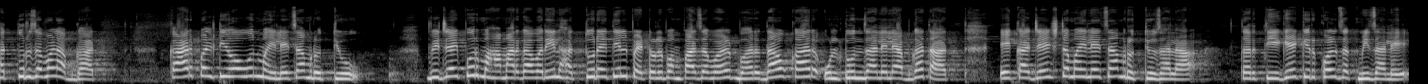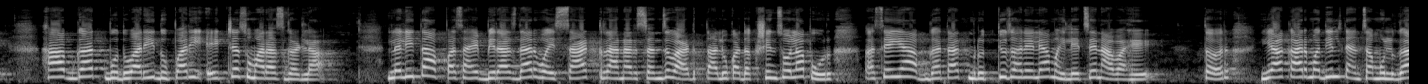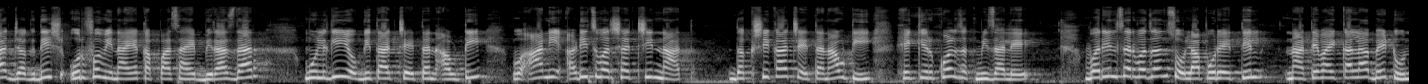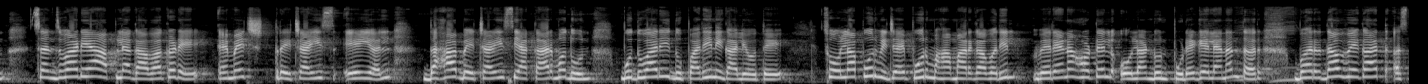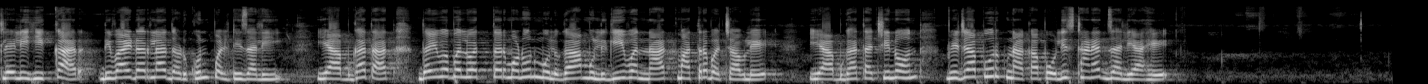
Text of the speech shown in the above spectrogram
हत्तूरजवळ अपघात. कार पलटी होऊन महिलेचा मृत्यू. विजयपूर महामार्गावरील हत्तूर येथील पेट्रोल पंपाजवळ भरधाव कार उलटून झालेल्या अपघातात एका ज्येष्ठ महिलेचा मृत्यू झाला. तर तिघे किरकोळ जखमी झाले. हा अपघात बुधवारी दुपारी एकच्या सुमारास घडला. ललिता अप्पासाहेब बिराजदार वय साठ राहणार संजवाड तालुका दक्षिण सोलापूर असे या अपघातात मृत्यू झालेल्या महिलेचे नाव आहे. तर या कारमधील त्यांचा मुलगा जगदीश उर्फ विनायक अप्पासाहेब बिराजदार मुलगी योगिता चेतन आवटी व आणि अडीच वर्षाची नात दक्षिका चेतन आवटी हे किरकोळ जखमी झाले. वरील सर्वजण सोलापूर येथील नातेवाईकाला भेटून संजवाड या आपल्या गावाकडे एम एच त्रेचाळीस ए एल दहा बेचाळीस या कारमधून बुधवारी दुपारी निघाले होते. सोलापूर विजयपूर महामार्गावरील वेरेना हॉटेल ओलांडून पुढे गेल्यानंतर भरधाव वेगात असलेली ही कार डिवायडरला धडकून पलटी झाली. या अपघातात दैव बलवत्तर म्हणून मुलगा मुलगी व नात मात्र बचावले. या अपघाताची नोंद विजापूर नाका पोलीस ठाण्यात झाली आहे.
